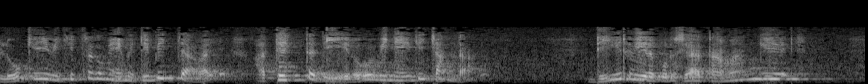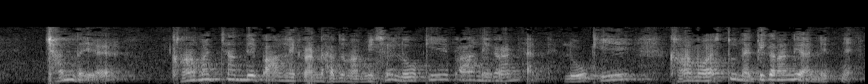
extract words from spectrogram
ලෝකේ විචිත්‍රකම එහෙම තිබිච්චවයි අතෙත්ත දීරෝ විනේති චන්දා. දීර වීර පුරුෂයා තමන්ගේ ඡන්දය කාමච්ඡන්දේ පාලනය කරන්න හදනවා මිස ලෝකයේ පාලනය කරන්න යන්නේ. ලෝකයේ කාම වස්තු නැති කරන්න යන්නේත් නැහැ.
